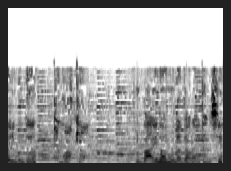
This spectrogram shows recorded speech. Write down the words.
반도네온이 뭔데요? 탱고 학교. 그럼 마이너 문화도 알아요, 당신?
